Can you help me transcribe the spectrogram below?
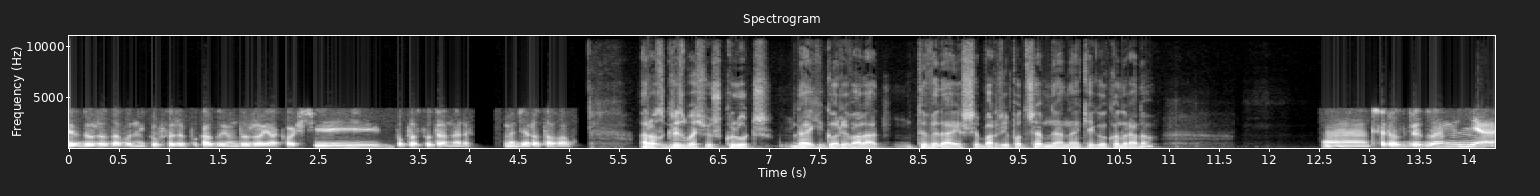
jest dużo zawodników, którzy pokazują dużo jakości i po prostu trener będzie rotował. A rozgryzłeś już klucz, na jakiego rywala ty wydajesz się bardziej potrzebny, a na jakiego Konrado? E, czy rozgryzłem? Nie.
